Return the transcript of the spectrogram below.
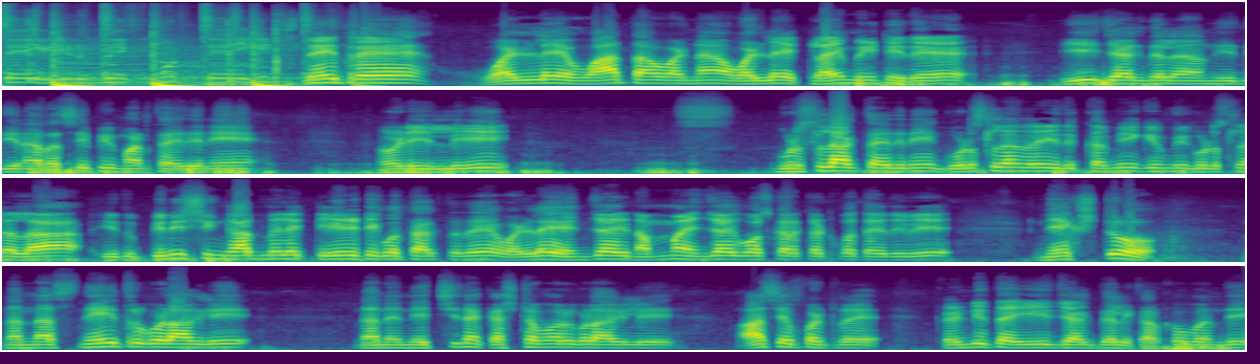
ಮೊಟ್ಟೆ ಸ್ನೇಹಿತರೆ, ಒಳ್ಳೆ ವಾತಾವರಣ, ಒಳ್ಳೆ ಕ್ಲೈಮೇಟ್ ಇದೆ. ಈ ಜಾಗದಲ್ಲಿ ನಾನು ಈ ದಿನ ರೆಸಿಪಿ ಮಾಡ್ತಾ ಇದ್ದೀನಿ. ನೋಡಿ ಇಲ್ಲಿ, ಗುಡಿಸ್ಲಾಗ್ತಾ ಇದ್ದೀನಿ. ಗುಡಿಸ್ಲ ಅಂದ್ರೆ ಇದು ಕಮ್ಮಿ ಗಿಮ್ಮಿ ಗುಡಿಸ್ಲಲ್ಲ ಇದು ಫಿನಿಶಿಂಗ್ ಆದಮೇಲೆ ಕ್ಲಿಯರಿಟಿ ಗೊತ್ತಾಗ್ತದೆ. ಒಳ್ಳೆ ಎಂಜಾಯ್ ನಮ್ಮ ಎಂಜಾಯ್ಗೋಸ್ಕರ ಕಟ್ಕೋತಾ ಇದ್ದೀವಿ ನೆಕ್ಸ್ಟು ನನ್ನ ಸ್ನೇಹಿತರುಗಳಾಗಲಿ, ನನ್ನ ನೆಚ್ಚಿನ ಕಸ್ಟಮರ್ಗಳಾಗಲಿ ಆಸೆ ಪಟ್ಟರೆ ಖಂಡಿತ ಈ ಜಾಗದಲ್ಲಿ ಕರ್ಕೊಬಂದು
